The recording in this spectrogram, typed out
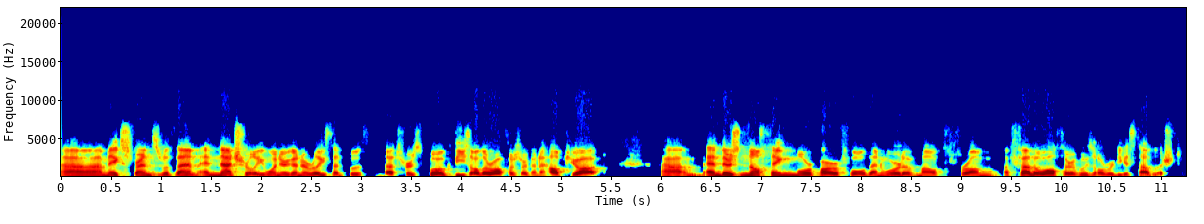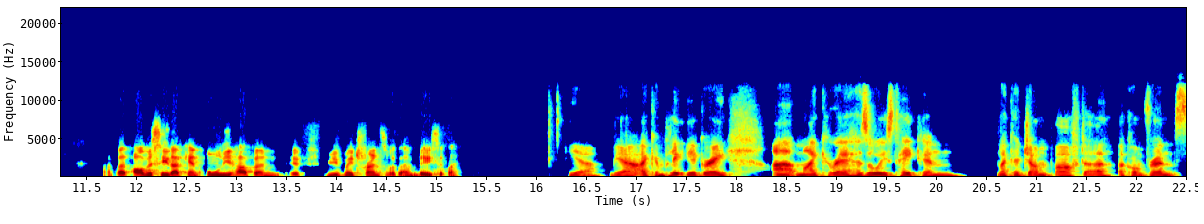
uh, make friends with them. And naturally when you're going to release that book that first book these other authors are going to help you out. Um, and there's nothing more powerful than word of mouth from a fellow author who's already established. But obviously that can only happen if you've made friends with them basically. Yeah yeah i completely agree. Uh, my career has always taken like a jump after a conference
